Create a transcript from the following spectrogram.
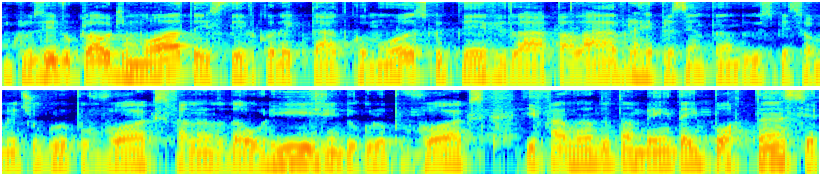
inclusive o Cláudio Mota esteve conectado conosco, teve lá a palavra representando especialmente o grupo Vox, falando da origem do grupo Vox e falando também da importância,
